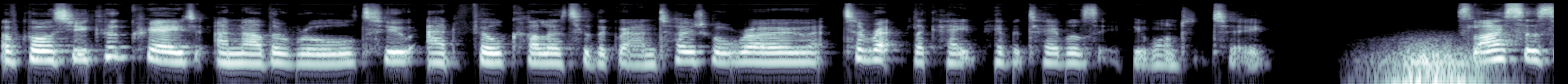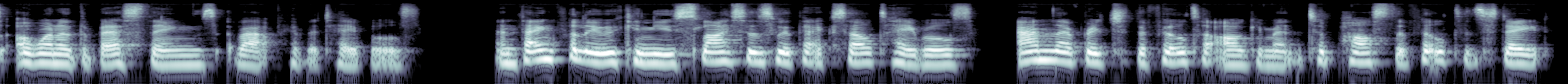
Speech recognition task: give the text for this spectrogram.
Of course, you could create another rule to add fill color to the grand total row to replicate pivot tables if you wanted to. Slicers are one of the best things about pivot tables. And thankfully, we can use slicers with Excel tables and leverage the filter argument to pass the filtered state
